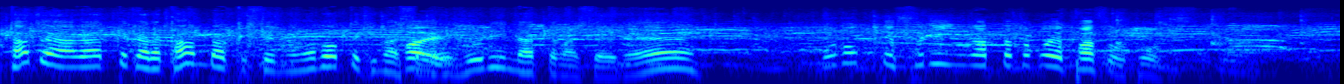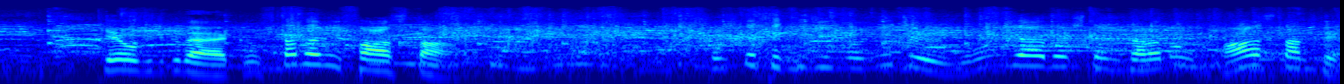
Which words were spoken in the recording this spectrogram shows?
縦上がってからカムバックして戻ってきましたね、はい。フリーになってましたよね。戻ってフリーになったところでパスを通す。慶応義塾大学再びファーストター。ンそして敵陣の24ヤード地点からのファーストターン点。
